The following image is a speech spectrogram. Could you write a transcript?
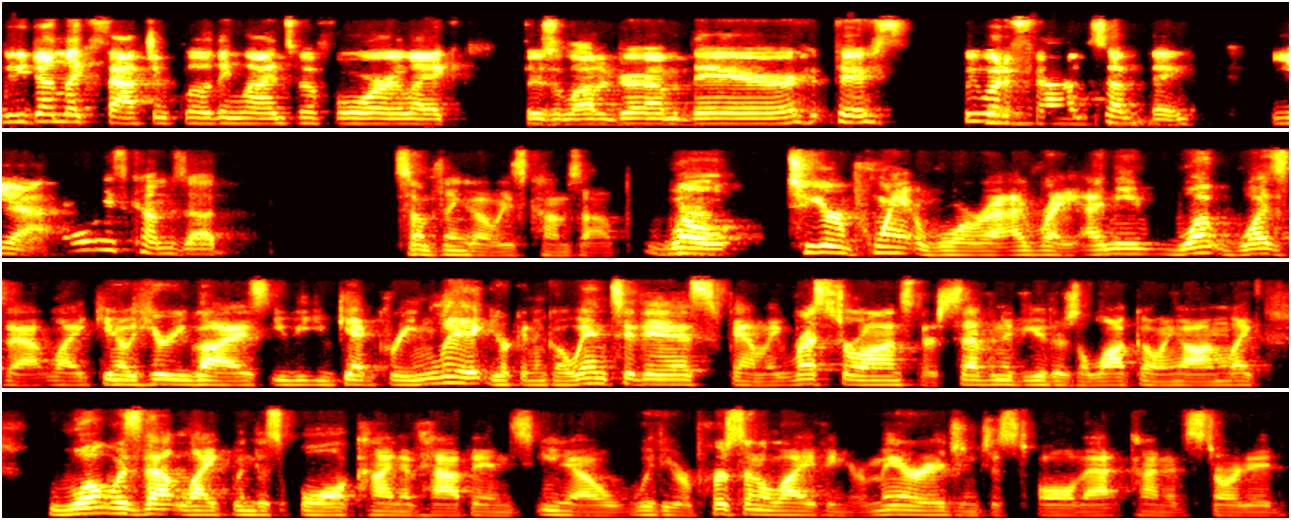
We've done like fashion clothing lines before, like there's a lot of drama there. There's we would have found mm-hmm. something. Yeah. Always comes up. Something always comes up. Well, to your point, Aurora, I right. I mean, what was that like? You know, here you guys, you you get green lit, you're gonna go into this family restaurants, there's seven of you, there's a lot going on. Like, what was that like when this all kind of happens, you know, with your personal life and your marriage and just all that kind of started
